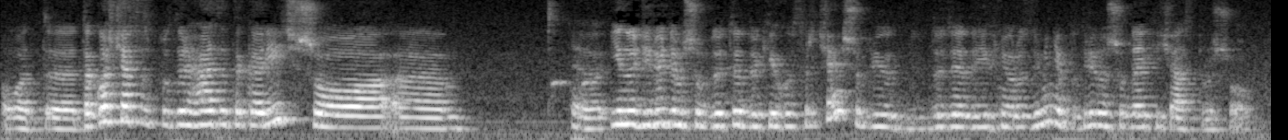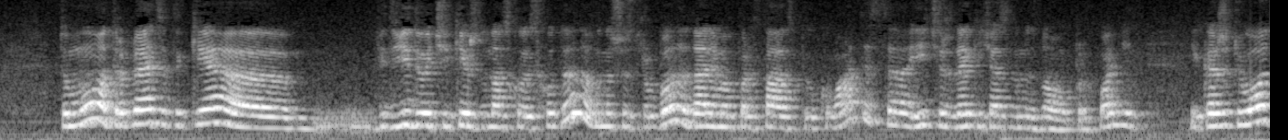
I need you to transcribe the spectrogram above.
От е, також часто спостерігається така річ, що е, е, іноді людям, щоб дойти до якихось речей, щоб дойти до їхнього розуміння, потрібно, щоб деякий час пройшов. Тому трапляється таке, е, відвідувачі, які ж до нас колись ходили, вони щось робили, далі ми перестали спілкуватися, і через деякий час вони знову приходять і кажуть, от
